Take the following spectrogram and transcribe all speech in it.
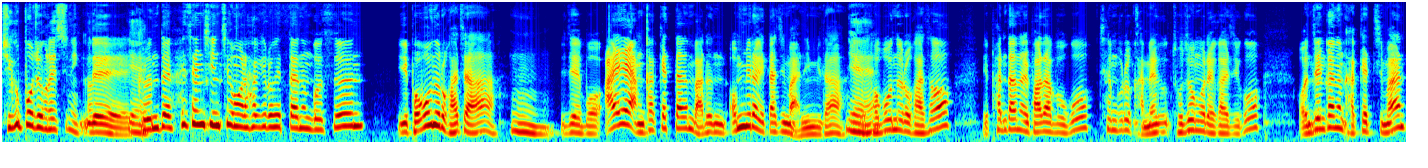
지급 보증을 했으니까. 네. 예. 그런데 회생 신청을 하기로 했다는 것은 이 법원으로 가자. 음. 이제 뭐 아예 안 갚겠다는 말은 엄밀하게 따지면 아닙니다. 예. 법원으로 가서 이 판단을 받아보고 채무를 감액 조정을 해가지고 언젠가는 갚겠지만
